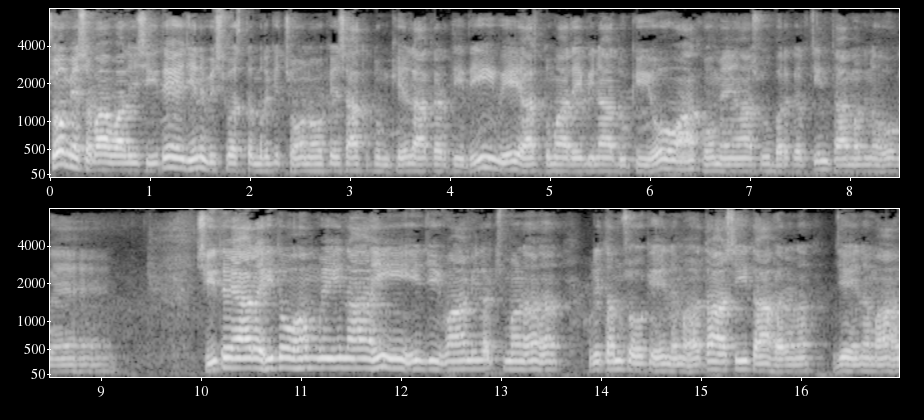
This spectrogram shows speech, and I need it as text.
सौम्य स्वभाव वाली सीते जिन विश्वस्त मृग छोनों के साथ तुम खेला करती थी, वे आज तुम्हारे बिना दुखी हो, आँखों में आँसू भरकर चिंता मग्न हो गए हैं। सीतया रही तो हम वे ही जीवामि लक्ष्मण वृतं शोकेन महता सीताहरण जेन माँ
